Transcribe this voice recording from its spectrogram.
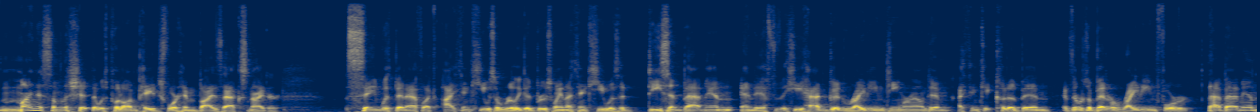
minus some of the shit that was put on page for him by Zack Snyder. Same with Ben Affleck. I think he was a really good Bruce Wayne. I think he was a decent Batman. And if he had good writing team around him, I think it could have been, if there was a better writing for that Batman,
